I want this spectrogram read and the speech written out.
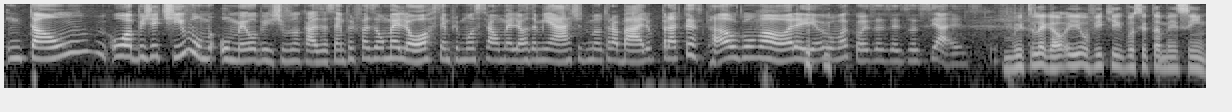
Então, o objetivo, o meu objetivo no caso, é sempre fazer o melhor, sempre mostrar o melhor da minha arte, do meu trabalho, para tentar alguma hora aí alguma coisa nas redes sociais. Muito legal. E eu vi que você também, assim,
